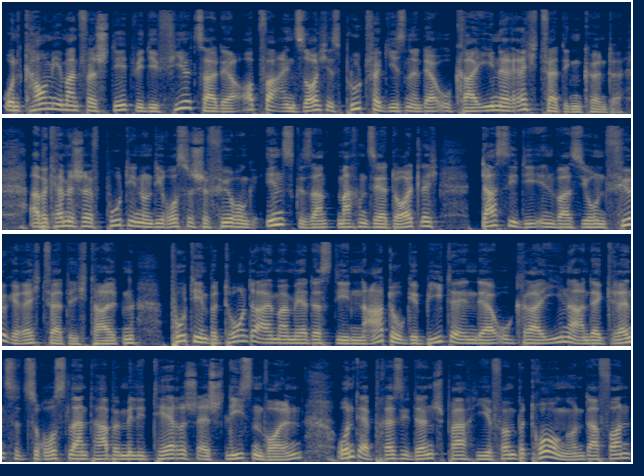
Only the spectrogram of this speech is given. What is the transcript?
und kaum jemand versteht, wie die Vielzahl der Opfer ein solches Blutvergießen in der Ukraine rechtfertigen könnte. Aber Kremlchef Putin und die russische Führung insgesamt machen sehr deutlich, dass sie die Invasion für gerechtfertigt halten. Putin betonte einmal mehr, dass die NATO-Gebiete in der Ukraine an der Grenze zu Russland habe militärisch erschließen wollen und der Präsident sprach hier von Bedrohung und davon,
